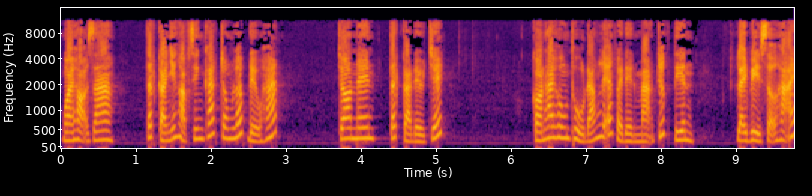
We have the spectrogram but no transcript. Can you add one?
Ngoài họ ra, tất cả những học sinh khác trong lớp đều hát. Cho nên, tất cả đều chết. Còn hai hung thủ đáng lẽ phải đền mạng trước tiên. Lại vì sợ hãi,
